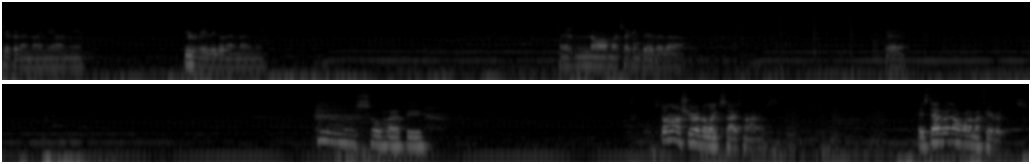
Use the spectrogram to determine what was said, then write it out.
You're gonna annoy me, aren't you? You're really gonna annoy me. And there's not much I can do about that. Great. so happy. Still not sure if I like size matters. It's definitely not one of my favorites.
